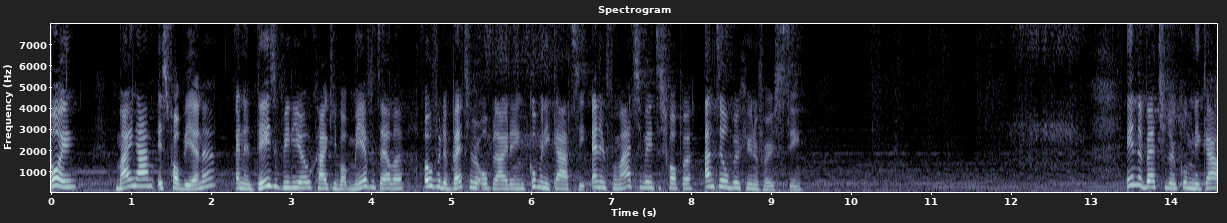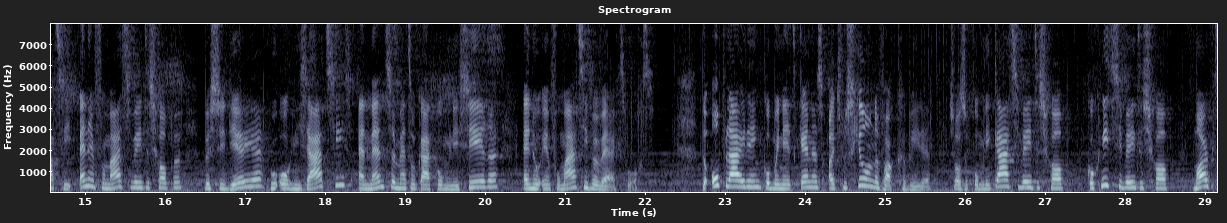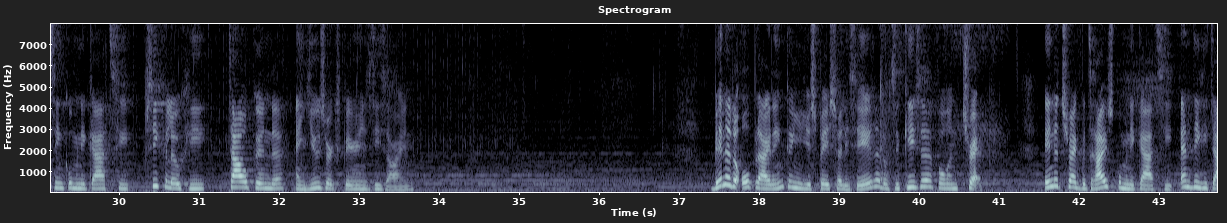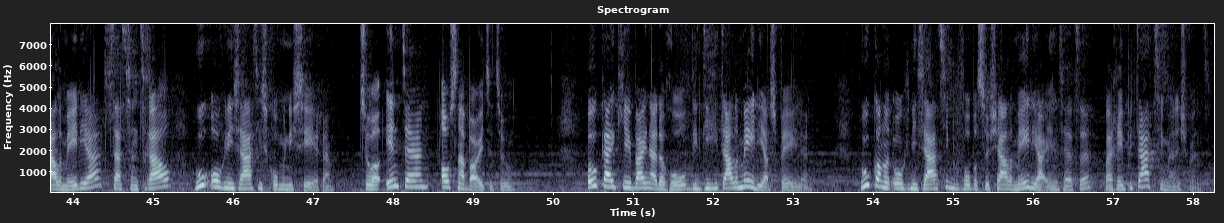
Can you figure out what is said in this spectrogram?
Hoi, mijn naam is Fabienne en in deze video ga ik je wat meer vertellen over de bacheloropleiding Communicatie en Informatiewetenschappen aan Tilburg University. In de bachelor Communicatie en Informatiewetenschappen bestudeer je hoe organisaties en mensen met elkaar communiceren en hoe informatie verwerkt wordt. De opleiding combineert kennis uit verschillende vakgebieden, zoals de communicatiewetenschap, cognitiewetenschap, marketingcommunicatie, psychologie, taalkunde en user experience design. Binnen de opleiding kun je je specialiseren door te kiezen voor een track. In de track bedrijfscommunicatie en digitale media staat centraal hoe organisaties communiceren, zowel intern als naar buiten toe. Ook kijk je hierbij naar de rol die digitale media spelen. Hoe kan een organisatie bijvoorbeeld sociale media inzetten bij reputatiemanagement?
